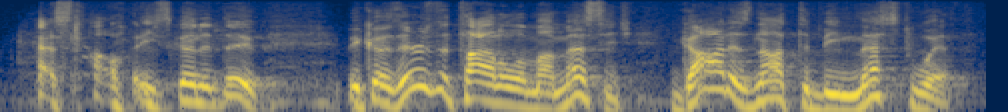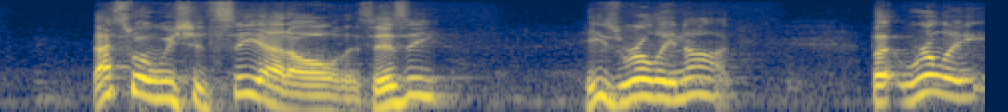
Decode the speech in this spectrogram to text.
That's not what He's going to do. Because there's the title of my message God is not to be messed with. That's what we should see out of all this, is He? He's really not. But really,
